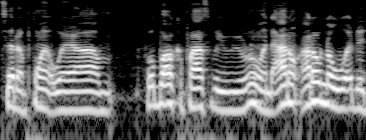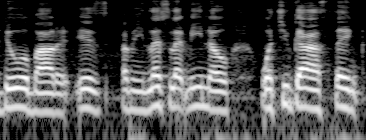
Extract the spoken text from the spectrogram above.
to the point where um, football could possibly be ruined. I don't I don't know what to do about it. Is I mean, let's let me know what you guys think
